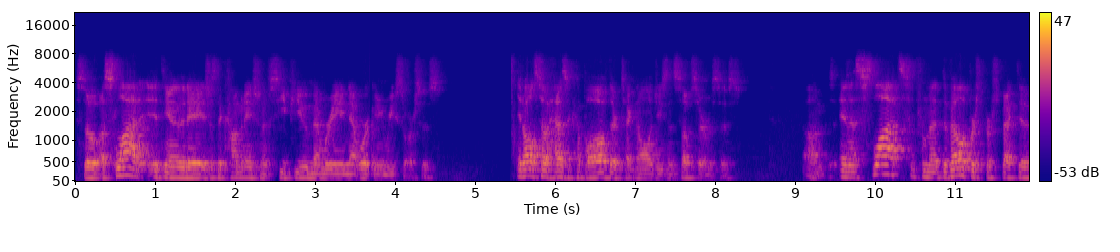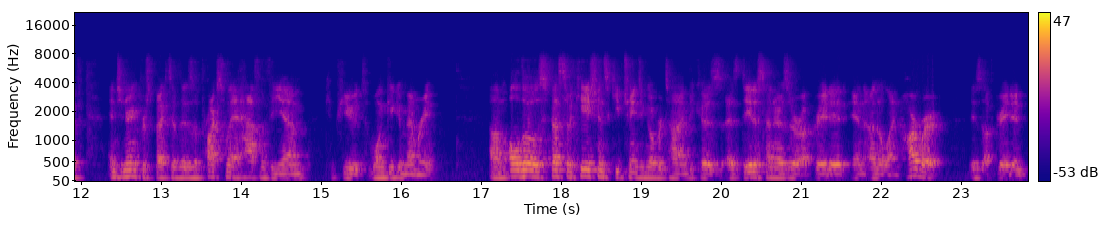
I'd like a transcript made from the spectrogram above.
So a slot at the end of the day is just a combination of CPU, memory, networking resources. It also has a couple of other technologies and subservices. Um, and a slot, from a developer's perspective, engineering perspective, is approximately a half a VM compute, one gig of memory. Um, although specifications keep changing over time because as data centers are upgraded and underlying hardware is upgraded,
